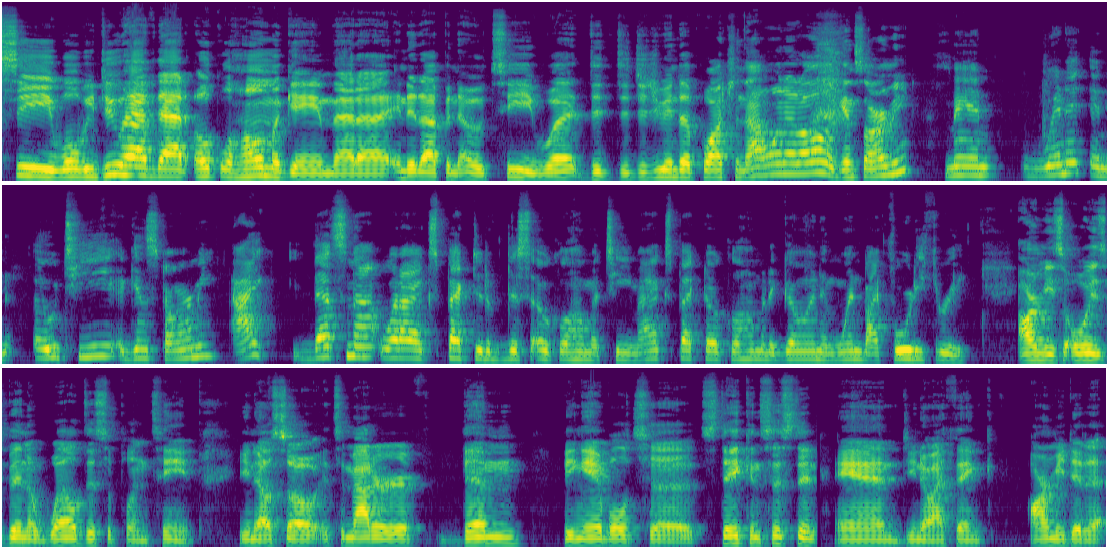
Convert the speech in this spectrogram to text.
see. Well, we do have that Oklahoma game that uh, ended up in OT. What did, did did you end up watching that one at all against Army? Man, win it in OT against Army. I that's not what I expected of this Oklahoma team. I expect Oklahoma to go in and win by 43. Army's always been a well disciplined team, you know, so it's a matter of them being able to stay consistent. And, you know, I think Army did an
